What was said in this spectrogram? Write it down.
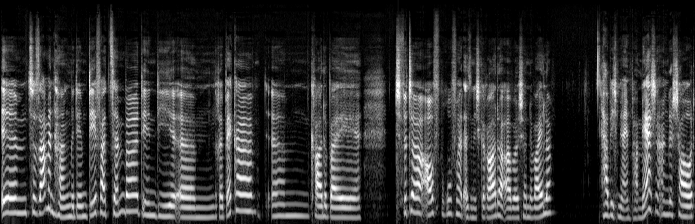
Im Zusammenhang mit dem Dezember, den die ähm, Rebecca ähm, gerade bei Twitter aufgerufen hat, also nicht gerade, aber schon eine Weile, habe ich mir ein paar Märchen angeschaut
